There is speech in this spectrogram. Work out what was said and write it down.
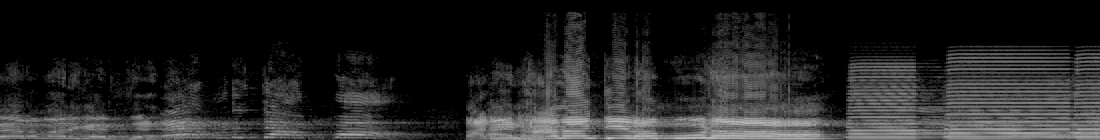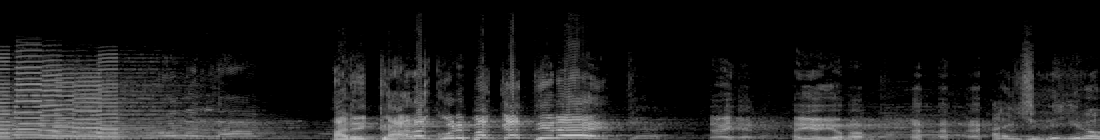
வேற மாதிரி ஏய் முடிஞ்சா அப்பா. அடி நானாங்கிற மூணா? அடி காரக்குடி பக்கத்திலே. ஐயோ ஐயோ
